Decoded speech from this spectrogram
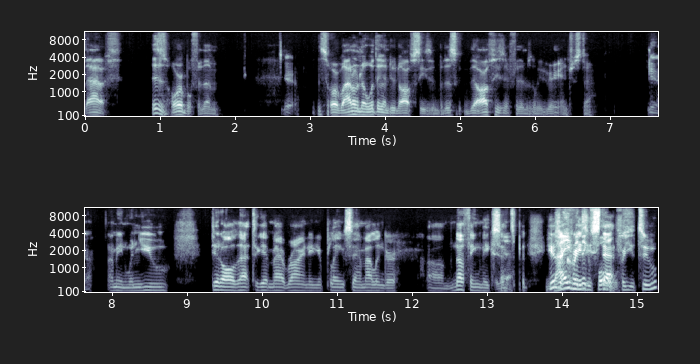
that this is horrible for them. Yeah. It's horrible. I don't know what they're gonna do in the off season, but this the off season for them is gonna be very interesting. Yeah, I mean, when you did all that to get Matt Ryan and you're playing Sam Ehlinger, um, nothing makes Yeah. sense. But here's Not a crazy stat for you too.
